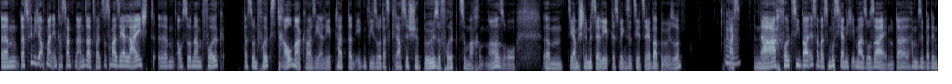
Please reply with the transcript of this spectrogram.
Ähm, das finde ich auch mal einen interessanten Ansatz, weil es ist immer sehr leicht, ähm, aus so einem Volk, das so ein Volkstrauma quasi erlebt hat, dann irgendwie so das klassische böse Volk zu machen. Ne? So, ähm, sie haben Schlimmes erlebt, deswegen sind sie jetzt selber böse. Was nachvollziehbar ist, aber es muss ja nicht immer so sein. Und da haben sie bei den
